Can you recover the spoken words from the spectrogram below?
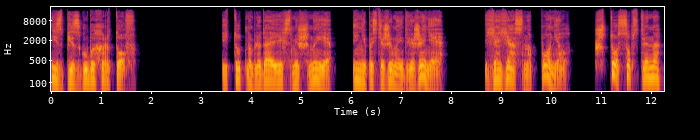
из безгубых ртов. И тут, наблюдая их смешные и непостижимые движения, я ясно понял, что, собственно,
